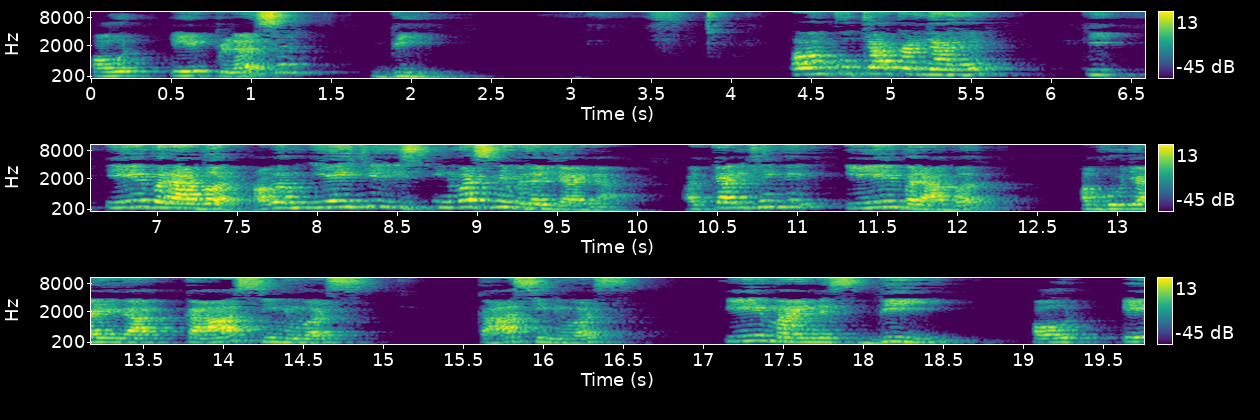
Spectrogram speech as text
और ए प्लस बी अब हमको क्या करना है कि a बराबर, अब हम यही चीज़ इनवर्स में बदल जाएगा। अब क्या लिखेंगे? ए बराबर, अब हो जाएगा cos inverse cos inverse a minus B और ए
